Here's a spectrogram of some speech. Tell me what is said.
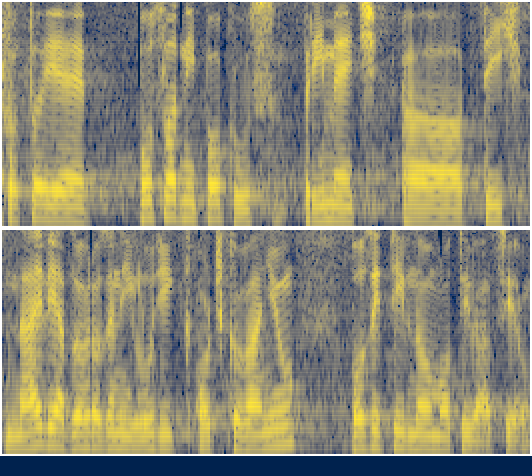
Toto je posledný pokus primeť uh, tých najviac ohrozených ľudí k očkovaniu pozitívnou motiváciou.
